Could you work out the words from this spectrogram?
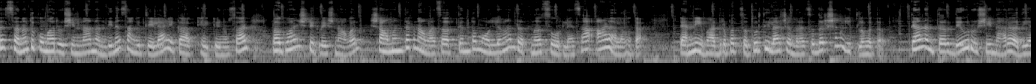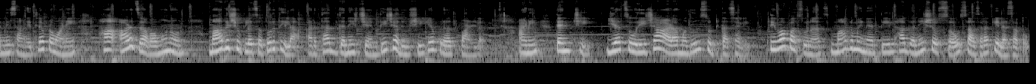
तर सनत कुमार ऋषींना नंदीनं सांगितलेल्या एका आख्यायिकेनुसार भगवान श्रीकृष्णावर शामंतक नावाचा अत्यंत मौल्यवान रत्न चोरल्याचा आळ आला होता. त्यांनी भाद्रपद चतुर्थीला चंद्राचं दर्शन घेतलं होतं. त्यानंतर देव ऋषी नारद यांनी सांगितल्याप्रमाणे हा आळ जावा म्हणून माघ शुक्ल चतुर्थीला अर्थात गणेश जयंतीच्या दिवशी हे व्रत पाळलं आणि त्यांची या चोरीच्या आळामधून सुटका झाली. तेव्हापासूनच माघ महिन्यातील हा गणेशोत्सव साजरा केला जातो.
